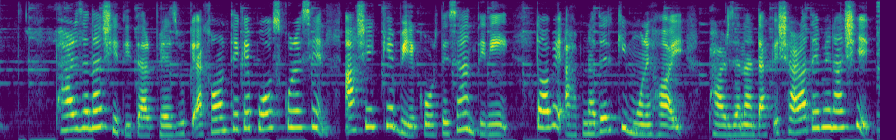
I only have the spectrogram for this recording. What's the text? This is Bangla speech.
ফারজানা স্মৃতি তার ফেসবুক অ্যাকাউন্ট থেকে পোস্ট করেছেন, আশিককে বিয়ে করতে চান তিনি। তবে আপনাদের কি মনে হয়, ফারজানা ডাকে সাড়া দেবেন আশিক?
